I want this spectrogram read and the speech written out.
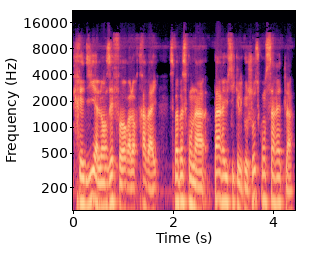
crédit à leurs efforts, à leur travail. C'est pas parce qu'on n'a pas réussi quelque chose qu'on s'arrête là.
